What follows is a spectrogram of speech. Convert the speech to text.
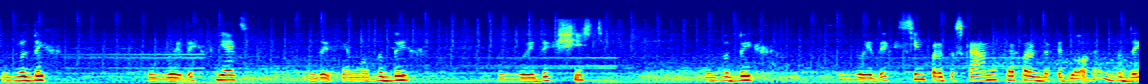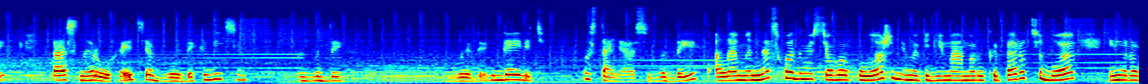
Вдих. Видих. П'ять. Дихаємо вдих. Видих. Шість. Вдих. Видих. Сім. Притискаємо поперек до підлоги. Вдих. Таз не рухається. Видих. Вісім. Вдих. Видих. Дев'ять. Останній раз вдих, але ми не сходимо з цього положення. Ми піднімаємо руки перед собою і ми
